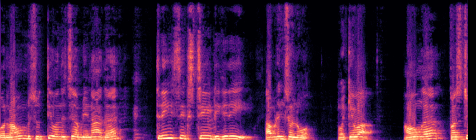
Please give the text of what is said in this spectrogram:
ஒரு ரவுண்டு சுத்தி வந்துச்சு அப்படின்னா அதை த்ரீ சிக்ஸ்டி டிகிரி அப்படின்னு சொல்லுவோம். ஓகேவா அவங்க ஃபர்ஸ்ட்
